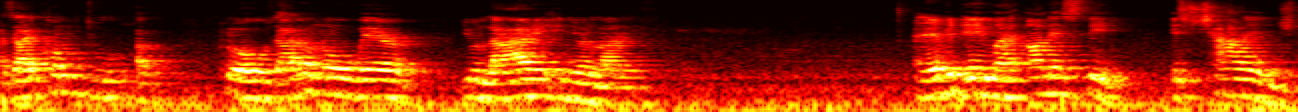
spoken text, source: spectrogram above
as I come to a close, I don't know where you lie in your life. And every day my honesty is challenged.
